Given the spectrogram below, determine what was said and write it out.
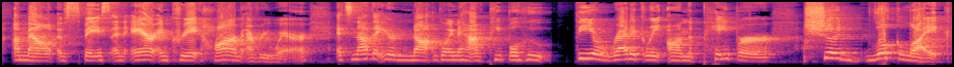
amount of space and air and create harm everywhere. It's not that you're not going to have people who theoretically on the paper should look like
